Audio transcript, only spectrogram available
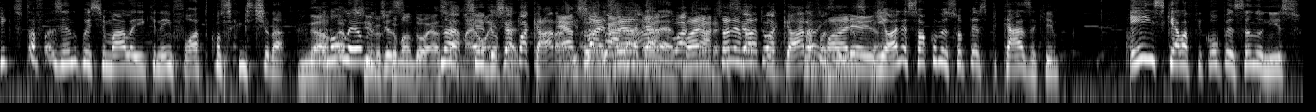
O que, que tu tá fazendo com esse mala aí que nem foto consegue tirar? Não, eu não, não é lembro possível disso. que tu mandou essa. Não é mas possível, isso é a tua cara. É a isso tua é a tua cara, cara. é a tua cara. Isso é a tua tu- cara fazer isso, isso. E olha só como eu sou perspicaz aqui. Eis que ela ficou pensando nisso.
